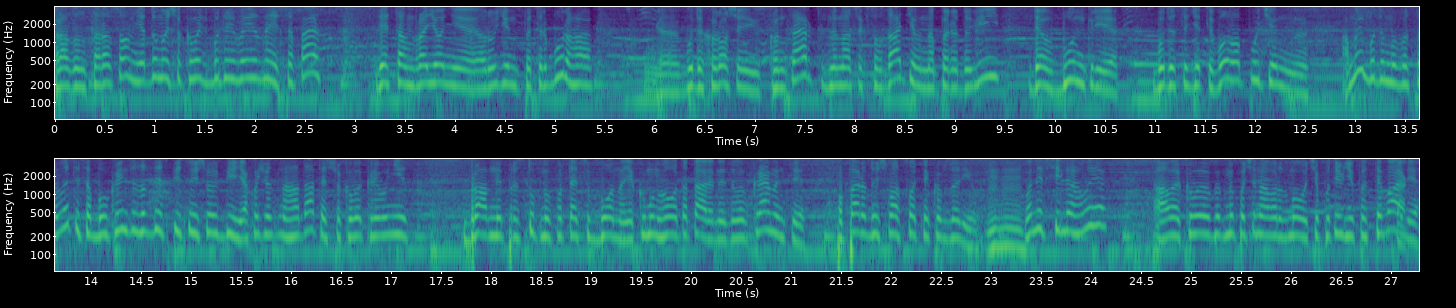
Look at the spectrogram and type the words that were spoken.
разом з Тарасом. Я думаю, що колись буде виїзний шефест, десь там в районі руїн Петербурга. Е, Буде хороший концерт для наших солдатів на передовій, де в бункері буде сидіти Вова Путін. А ми будемо веселитися, бо українці завжди з піснею йшли в бій. Я хочу нагадати, що коли Кривоніс брав неприступну фортецю Бона, яку монголо-татари не взяли в Кременці, попереду йшла сотня кобзарів. Вони всі лягли, але коли ми починали розмову, чи потрібні фестивалі,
